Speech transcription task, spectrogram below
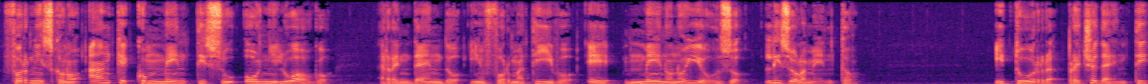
forniscono anche commenti su ogni luogo, rendendo informativo e meno noioso l'isolamento. I tour precedenti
